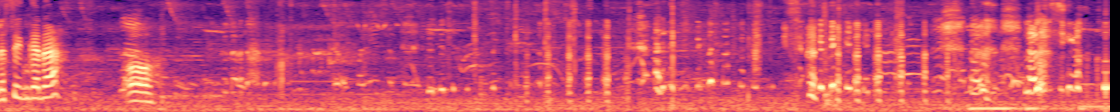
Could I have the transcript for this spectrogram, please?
Lasing ka na? Oh. Lalasing ako.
